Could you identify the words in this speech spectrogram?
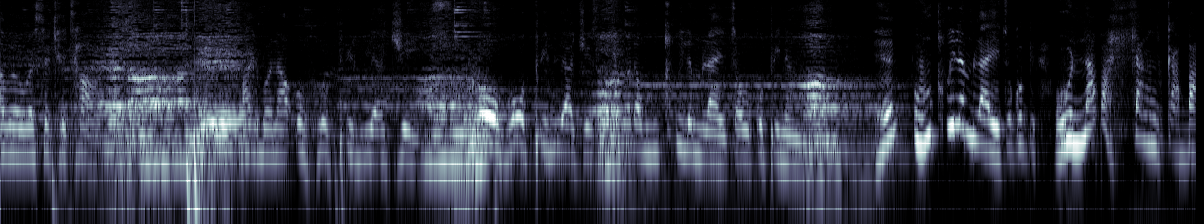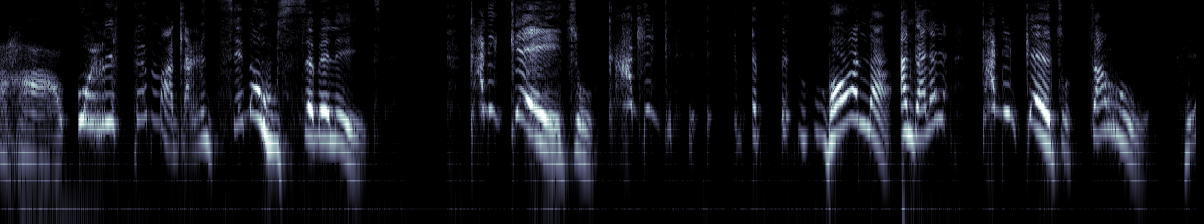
amaqhawe wesekretari ba re bona o ho pelo ya jesu o ho pelo ya jesu ke bona o utlwile molaetsa o ko pineng e o utlwile molaetsa o ko pi- rona bahlanka ba hao o re fe matla re tsebe ho sebeletsa ka diketso ka di bona andalana ka diketso tsa rona He,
